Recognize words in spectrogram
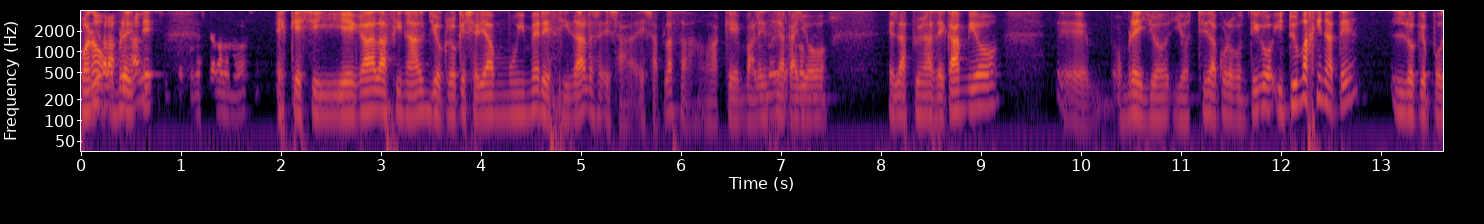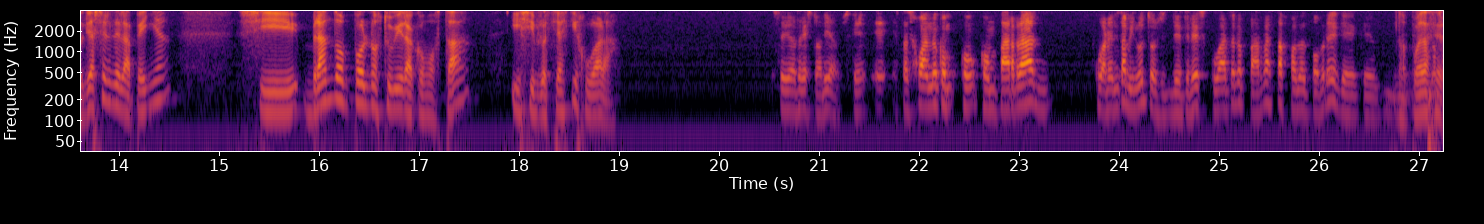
Bueno, hombre, eh, es que si llega a la final, yo creo que sería muy merecida esa, esa plaza. Que Valencia cayó en las primeras de cambio. Eh, hombre, yo, yo estoy de acuerdo contigo. Y tú imagínate lo que podría ser de la Peña si Brandon Paul no estuviera como está y si Brociaski jugara. Sería otra historia. Es que eh, estás jugando con, Parra 40 minutos, de 3, 4, Parra está jugando el pobre que... no puede hacer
